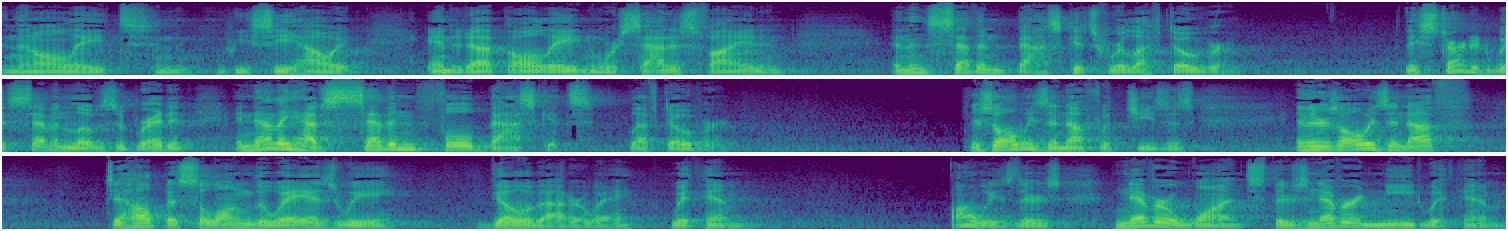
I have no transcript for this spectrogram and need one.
And then all ate, and we see how it ended up. All ate, and we're satisfied. And, and then seven baskets were left over. They started with seven loaves of bread, and, and now they have seven full baskets left over. There's always enough with Jesus And there's always enough to help us along the way as we go about our way with Him. Always. There's never want, there's never need with Him.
